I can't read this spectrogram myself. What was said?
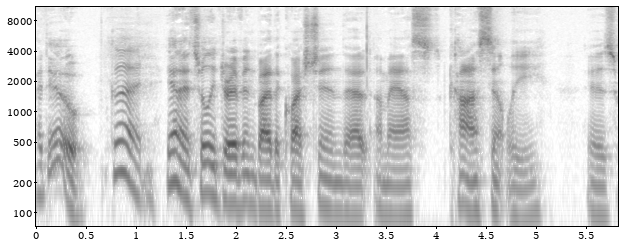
I do. Good. Yeah, and it's really driven by the question that I'm asked constantly is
